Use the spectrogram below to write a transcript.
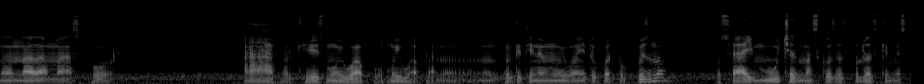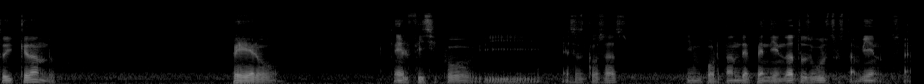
no nada más por... Ah, porque es muy guapo, muy guapa, no, no porque tiene muy bonito cuerpo. Pues no, o sea, hay muchas más cosas por las que me estoy quedando. Pero el físico y esas cosas importan dependiendo a tus gustos también, o sea,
